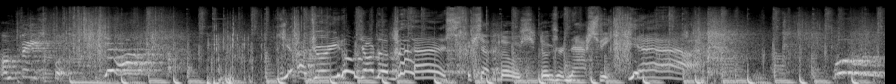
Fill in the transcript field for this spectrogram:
on Facebook. Yeah! Yeah, Doritos are the best! Except those. Those are nasty. Yeah! Woo.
